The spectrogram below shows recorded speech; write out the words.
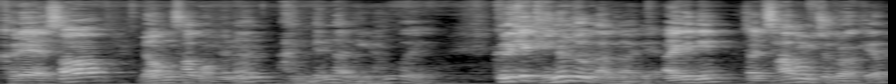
그래서 명사가 오면은 안 된다는 얘기를 한 거예요. 그렇게 개념적으로 나가야 돼. 알겠니? 자, 이제 4번 밑줄 들어갈게요.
